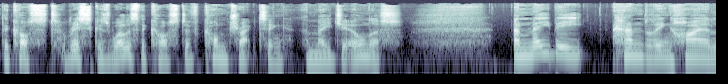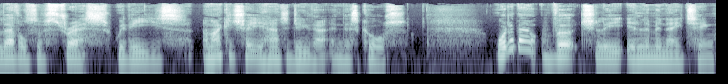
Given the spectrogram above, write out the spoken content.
the cost, risk, as well as the cost of contracting a major illness? And maybe handling higher levels of stress with ease, and I can show you how to do that in this course. What about virtually eliminating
